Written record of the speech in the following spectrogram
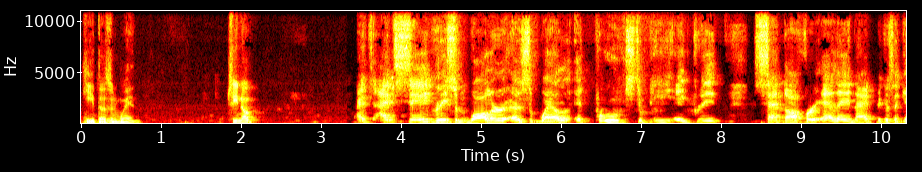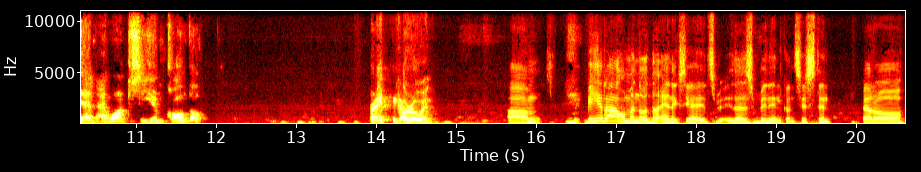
he doesn't win. Chino. I'd, I'd say Grayson Waller as well. It proves to be a great send off for LA Knight because again, I want to see him called up. Right, ikaw Rowan. Um, bihira ako manood ng NXT. It's, it has been inconsistent. Pero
